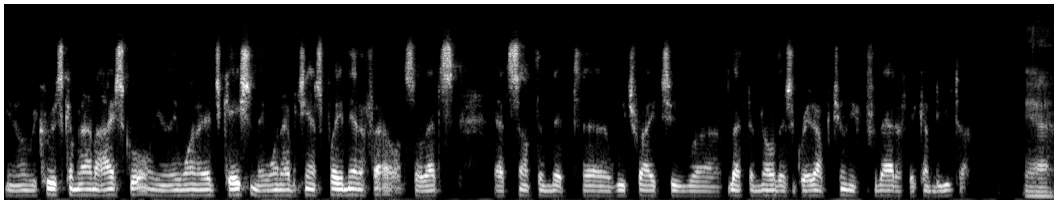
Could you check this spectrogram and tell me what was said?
you know, recruits coming out of high school, you know, they want an education, they want to have a chance to play in the NFL, and so that's that's something that uh, we try to uh, let them know there's a great opportunity for that if they come to Utah. Yeah,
